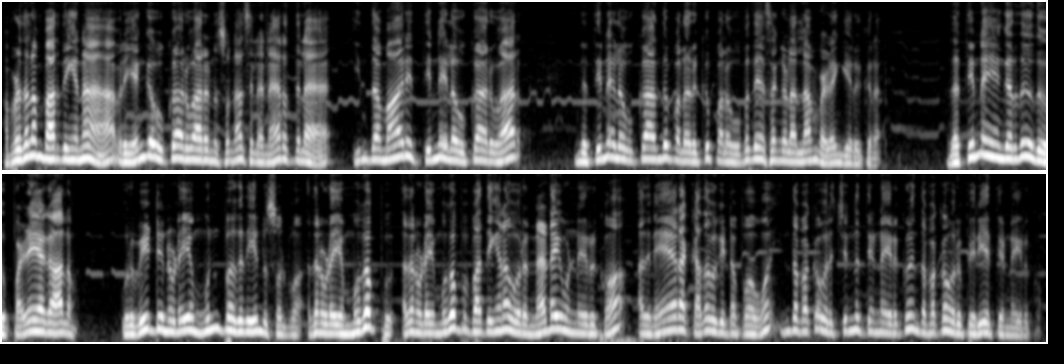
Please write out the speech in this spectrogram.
அப்பொழுதெல்லாம் பார்த்தீங்கன்னா அவர் எங்கே உட்காருவார்னு சொன்னால் சில நேரத்தில் இந்த மாதிரி திண்ணையில் உட்காருவார். இந்த திண்ணையில் உட்கார்ந்து பலருக்கு பல உபதேசங்கள் எல்லாம் வழங்கியிருக்கிறார். இந்த திண்ணைங்கிறது இது பழைய காலம். ஒரு வீட்டினுடைய முன்பகுதி என்று சொல்வோம். அதனுடைய முகப்பு அதனுடைய முகப்பு பார்த்தீங்கன்னா ஒரு நடை ஒன்று இருக்கும். அது நேராக கதவு கிட்ட போகும். இந்த பக்கம் ஒரு சின்ன திண்ணை இருக்கும். இந்த பக்கம் ஒரு பெரிய திண்ணை இருக்கும்.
